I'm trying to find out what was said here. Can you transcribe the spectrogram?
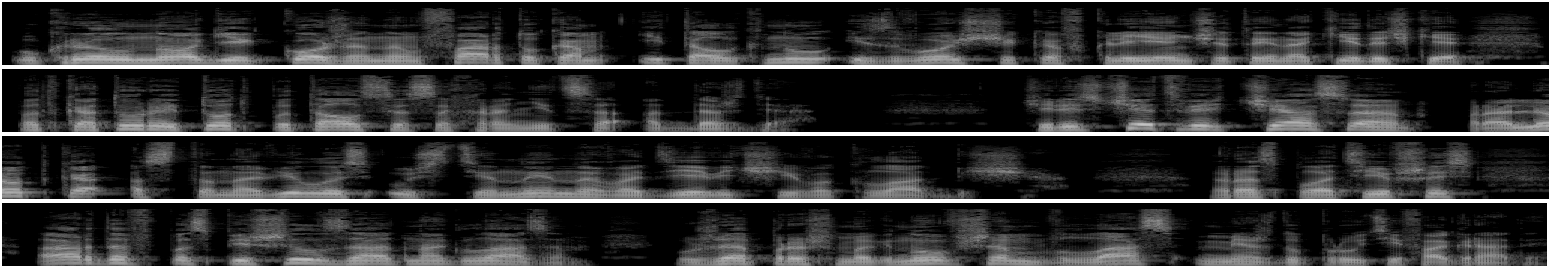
укрыл ноги кожаным фартуком и толкнул извозчика в клиенчатой накидочке, под которой тот пытался сохраниться от дождя. Через четверть часа пролетка остановилась у стены Новодевичьего кладбища. Расплатившись, Ардов поспешил за одноглазом, уже прошмыгнувшим в лаз между прутьев ограды.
